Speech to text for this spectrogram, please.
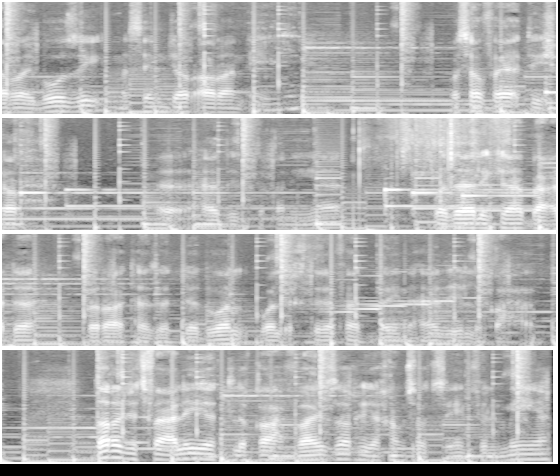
الريبوزي messenger RNA وسوف يأتي شرح آه، هذه التقنيات وذلك بعد قراءة هذا الجدول والاختلافات بين هذه اللقاحات. درجة فعالية لقاح فايزر هي 95%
